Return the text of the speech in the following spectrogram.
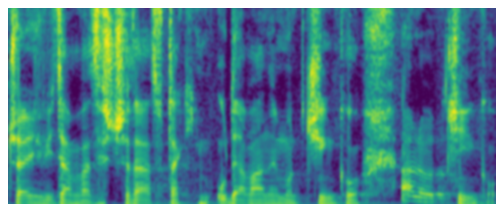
Cześć, witam Was jeszcze raz w takim udawanym odcinku, ale odcinku.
